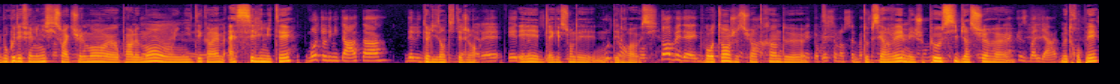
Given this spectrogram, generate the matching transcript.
Beaucoup des féministes qui sont actuellement au Parlement ont une idée quand même assez limitée de l'identité de genre et de la question des, des, droits aussi. Pour autant, je suis en train d'observer, mais je peux aussi bien sûr euh, me tromper,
